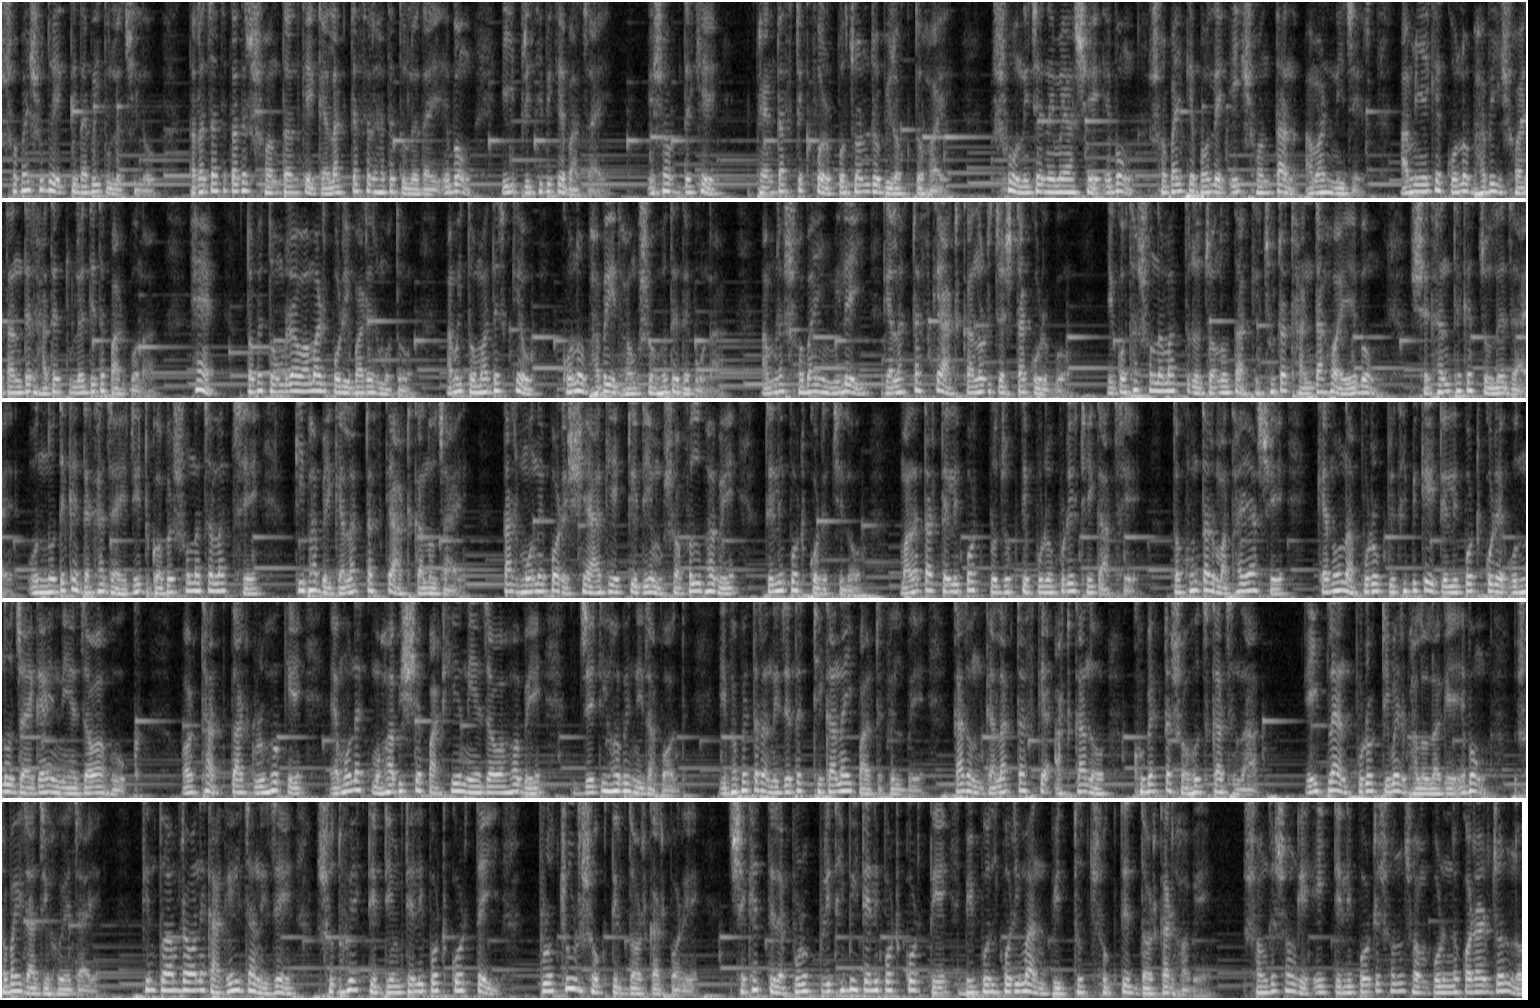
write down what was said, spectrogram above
সবাই শুধু একটি দাবি তুলেছিল, তারা যাতে তাদের সন্তানকে গ্যালাক্টাসের হাতে তুলে দেয় এবং এই পৃথিবীকে বাঁচায়। এসব দেখে ফ্যান্টাস্টিক ফোর প্রচণ্ড বিরক্ত হয়। শো নিচে নেমে আসে এবং সবাইকে বলে, এই সন্তান আমার নিজের। আমি একে কোনোভাবেই শয়তানদের হাতে তুলে দিতে পারব না। হ্যাঁ তবে তোমরাও আমার পরিবারের মতো। আমি তোমাদেরকেও কোনোভাবেই ধ্বংস হতে দেব না। আমরা সবাই মিলেই গ্যালাক্টাসকে আটকানোর চেষ্টা করব। কথা শোনা মাত্র জনতা কিছুটা ঠান্ডা হয় এবং সেখান থেকে চলে যায়। অন্যদিকে দেখা যায়, রিট গবেষণা চালাচ্ছে কীভাবে গ্যালাক্টাসকে আটকানো যায়। তার মনে পড়ে সে আগে একটি ডিম সফলভাবে টেলিপোর্ট করেছিল। মানে তার টেলিপোর্ট প্রযুক্তি পুরোপুরি ঠিক আছে। তখন তার মাথায় আসে, কেননা পুরো পৃথিবীকেই টেলিপোর্ট করে অন্য জায়গায় নিয়ে যাওয়া হোক। অর্থাৎ তার গ্রহকে এমন এক মহাবিশ্বে পাঠিয়ে নিয়ে যাওয়া হবে, যেটি হবে নিরাপদ। এভাবে তারা নিজেদের ঠিকানাই পাল্টে ফেলবে, কারণ গ্যালাক্টাসকে আটকানো খুব একটা সহজ কাজ না। এই প্ল্যান পুরো টিমের ভালো লাগে এবং সবাই রাজি হয়ে যায়। কিন্তু আমরা অনেক আগেই জানি যে শুধু একটি ডিম টেলিপোর্ট করতেই প্রচুর শক্তির দরকার পড়ে। সেক্ষেত্রে পুরো পৃথিবী টেলিপোর্ট করতে বিপুল পরিমাণ বিদ্যুৎ শক্তির দরকার হবে। সঙ্গে সঙ্গে এই টেলিপোর্টেশন সম্পূর্ণ করার জন্য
